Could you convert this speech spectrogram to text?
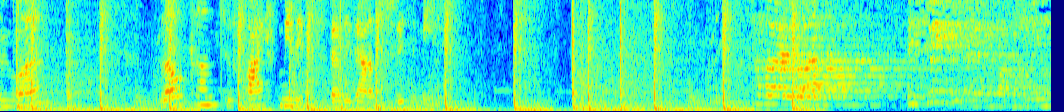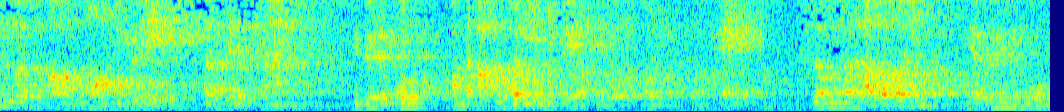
everyone. Welcome to 5 Minutes Belly Dance with Mee. Hello everyone. This week we're going to continue to work on more figure eights, but this time we're going to work on the upper body instead of the lower body. Okay? So for the upper body, we are going to move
